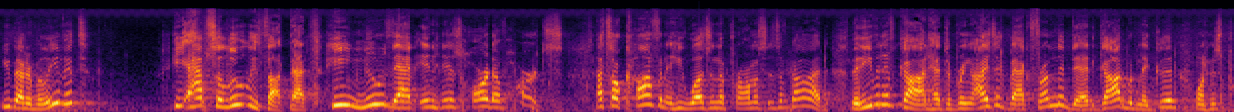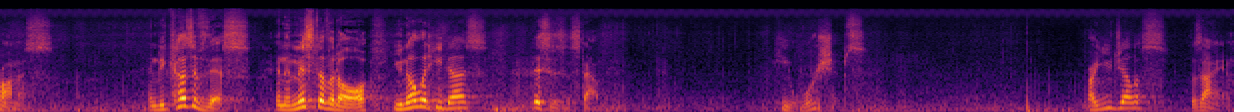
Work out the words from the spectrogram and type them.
You better believe it. He absolutely thought that. He knew that in his heart of hearts. That's how confident he was in the promises of God. That even if God had to bring Isaac back from the dead, God would make good on his promise. And because of this, in the midst of it all, you know what he does? This is astounding. He worships. Are you jealous? Because I am.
